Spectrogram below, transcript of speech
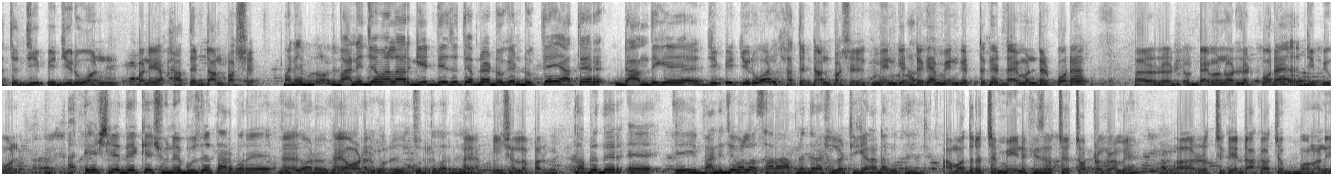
আচ্ছা জিপি জিরো ওয়ান মানে হাতের ডান পাশে। মানে বাণিজ্য মেলার গেট দিয়ে যদি আপনারা ঢোকেন ঢুকতেই হাতের ডান দিকে জিপি জিরো ওয়ান হাতের ডান পাশে। মেন গেট থেকে মেন গেট থেকে ডায়মন্ডের পরে আর ডায়মন্ড ওয়ার্ল্ডের পরে জিপি ওয়ান। এসে দেখে শুনে বুঝে তারপরে যদি অর্ডার হ্যাঁ অর্ডার করে করতে পারবেন হ্যাঁ ইনশাল্লাহ পারবে। তো আপনাদের এই বাণিজ্য মেলা ছাড়া আপনাদের আসলে ঠিকানাটা কোথায়? আমাদের হচ্ছে মেইন অফিস হচ্ছে চট্টগ্রামে আর হচ্ছে কি ঢাকা হচ্ছে বনানী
